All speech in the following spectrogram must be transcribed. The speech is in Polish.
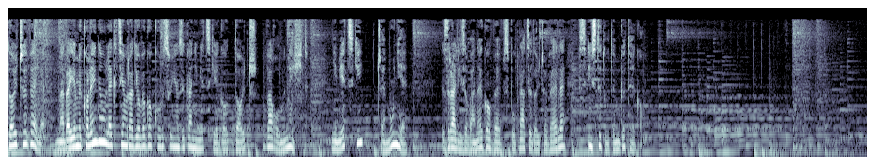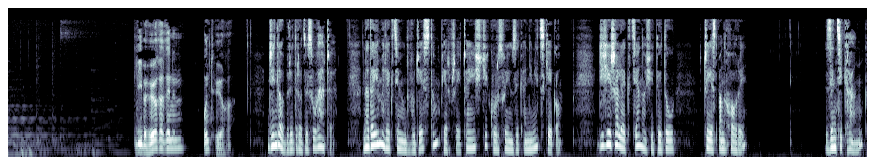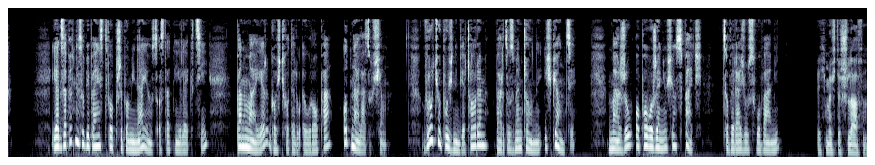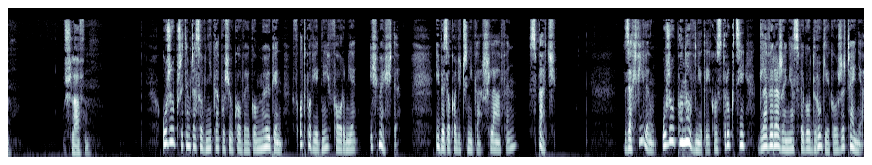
Deutsche Welle. Nadajemy kolejną lekcję radiowego kursu języka niemieckiego Deutsch warum nicht? Niemiecki czemu nie? Zrealizowanego we współpracy Deutsche Welle z Instytutem Goethego. Liebe Hörerinnen und Hörer. Dzień dobry, drodzy słuchacze. Nadajemy lekcję 20 pierwszej części kursu języka niemieckiego. Dzisiejsza lekcja nosi tytuł Czy jest pan chory? Sind Sie krank? Jak zapewne sobie państwo przypominają z ostatniej lekcji, pan Mayer, gość hotelu Europa, odnalazł się. Wrócił późnym wieczorem, bardzo zmęczony i śpiący. Marzył o położeniu się spać, co wyraził słowami Ich möchte schlafen. Schlafen. Użył przy tym czasownika posiłkowego mögen w odpowiedniej formie ich möchte i bez okolicznika schlafen spać. Za chwilę użył ponownie tej konstrukcji dla wyrażenia swego drugiego życzenia.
